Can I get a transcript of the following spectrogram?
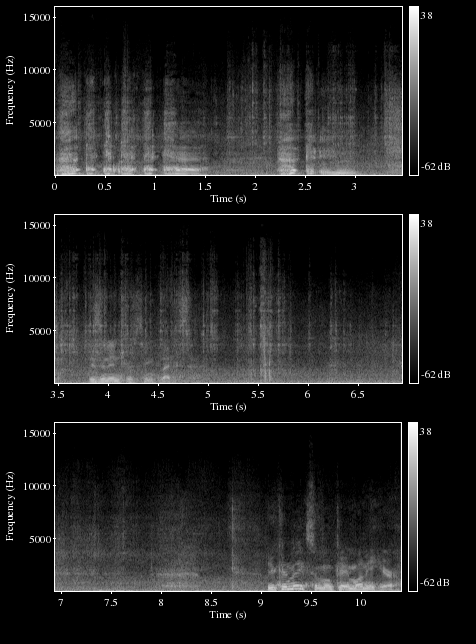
is an interesting place. You can make some okay money here.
